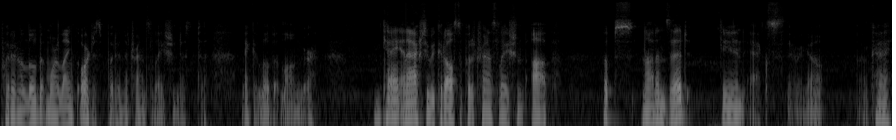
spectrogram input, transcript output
put in a little bit more length or just put in a translation just to make it a little bit longer. Okay, and actually we could also put a translation up. Oops, not in Z, in X. There we go. Okay,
